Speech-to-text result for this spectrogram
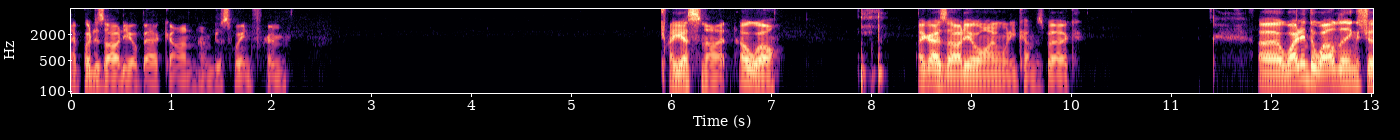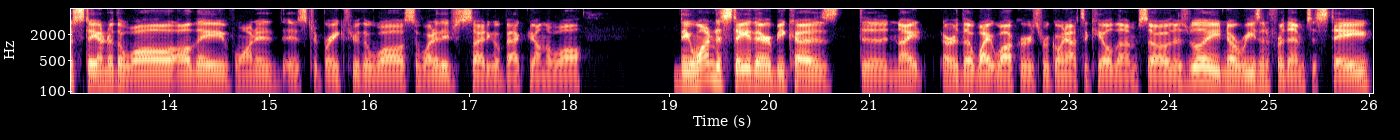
I put his audio back on. I'm just waiting for him. I guess not. Oh well. I got his audio on when he comes back. Uh, why didn't the wildlings just stay under the wall? All they've wanted is to break through the wall. So why did they decide to go back beyond the wall? They wanted to stay there because the night or the White Walkers were going out to kill them. So there's really no reason for them to stay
